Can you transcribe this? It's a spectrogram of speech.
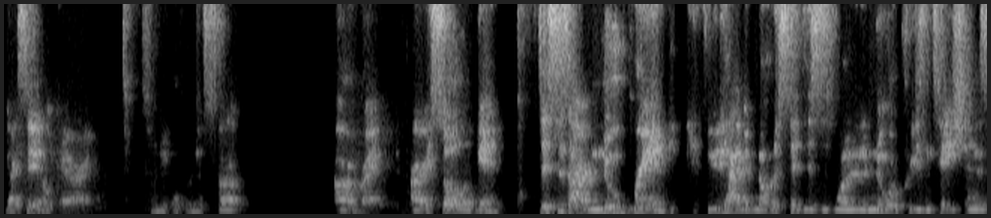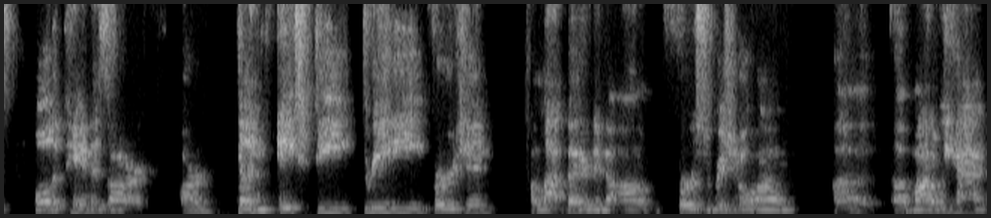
You guys see it? Okay, all right. So let me open this up. All right, all right, so again, this is our new branding. If you haven't noticed it, this is one of the newer presentations. All the pandas are, are done HD, 3D version, a lot better than the um, first original um, uh, uh, model we had.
